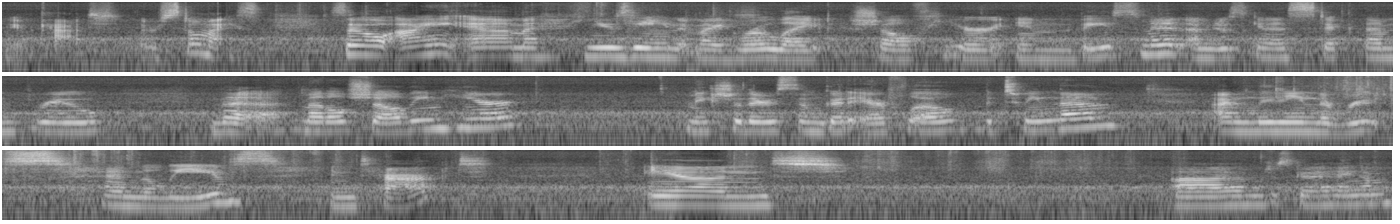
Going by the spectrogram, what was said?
we have a cat, there's still mice. So I am using my grow light shelf here in the basement. I'm just gonna stick them through the metal shelving here. Make sure there's some good airflow between them. I'm leaving the roots and the leaves intact. And I'm just gonna hang them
